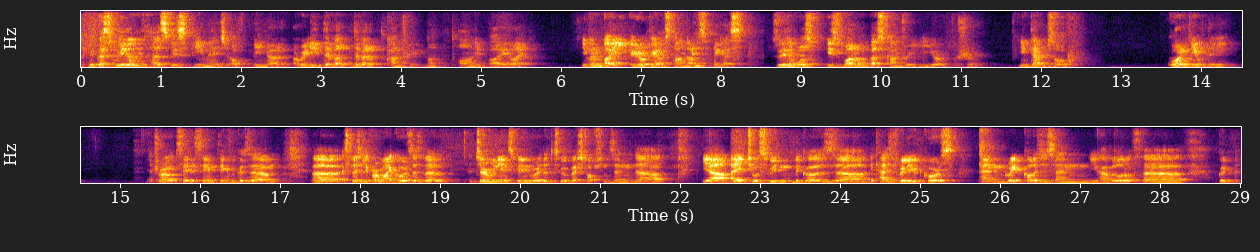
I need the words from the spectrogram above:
I think that Sweden has this image of being a, a really devel developed country, not only by like, even by European standards, I guess. Sweden was is one of the best country in Europe for sure, in terms of quality of living. I try to say the same thing because, um, uh, especially for my course as well, Germany and Sweden were the two best options. And uh, yeah, I chose Sweden because uh, it has really good course and great colleges, and you have a lot of uh, good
